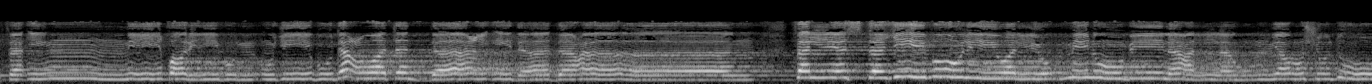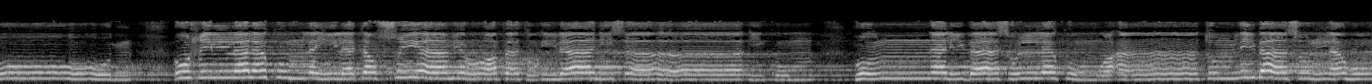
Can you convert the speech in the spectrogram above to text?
فإني قريب أجيب دعوة الداع إذا دعان. فليستجيبوا لي وليؤمنوا بي لعلهم يرشدون. أحل لكم ليلة الصيام الرفث إلى نسائكم. هن لباس لكم وأنتم لباس لهم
